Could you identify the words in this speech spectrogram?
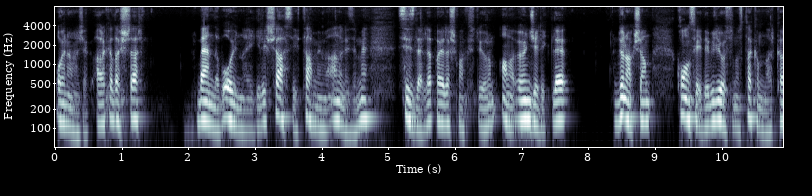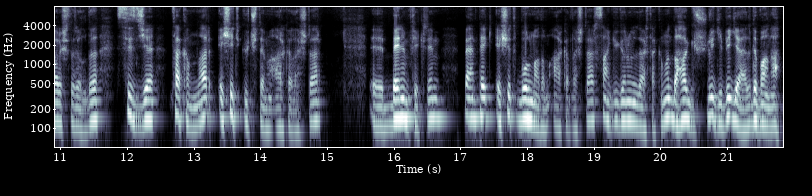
oynanacak arkadaşlar. Ben de bu oyunla ilgili şahsi tahmin ve analizimi sizlerle paylaşmak istiyorum. Ama öncelikle dün akşam konseyde biliyorsunuz takımlar karıştırıldı. Sizce takımlar eşit güçte mi arkadaşlar? Ee, benim fikrim ben pek eşit bulmadım arkadaşlar. Sanki gönüllüler takımı daha güçlü gibi geldi bana.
